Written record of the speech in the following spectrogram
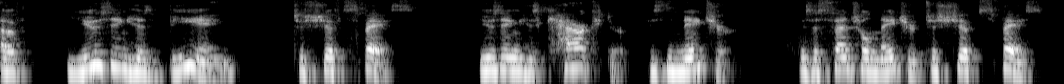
of using his being to shift space, using his character, his nature, his essential nature to shift space.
